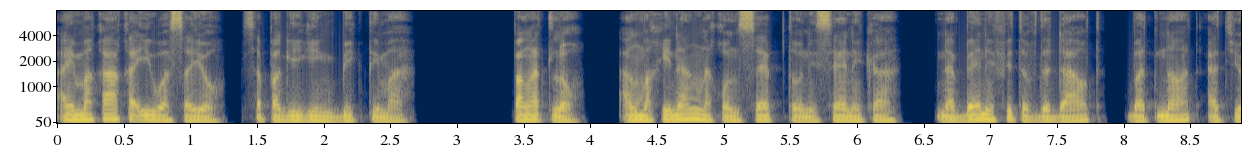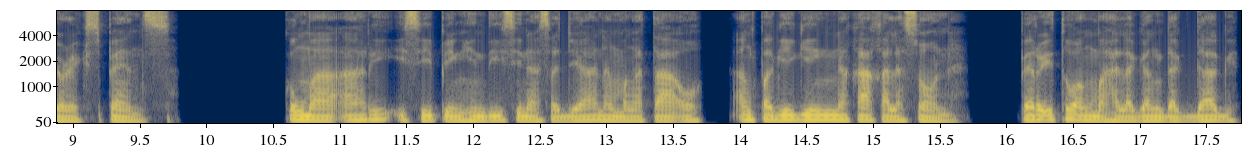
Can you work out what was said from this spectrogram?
ay makakaiwas sa iyo sa pagiging biktima. Pangatlo, ang makinang na konsepto ni Seneca na benefit of the doubt but not at your expense. Kung maaari, isiping hindi sinasadya ng mga tao ang pagiging nakakalason. Pero ito ang mahalagang dagdag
